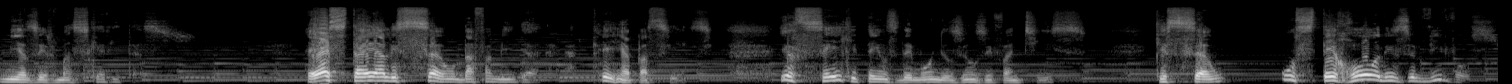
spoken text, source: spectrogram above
minhas irmãs queridas. Esta é a lição da família. Tenha paciência. Eu sei que tem uns demônios e uns infantis que são os terrores vivos.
